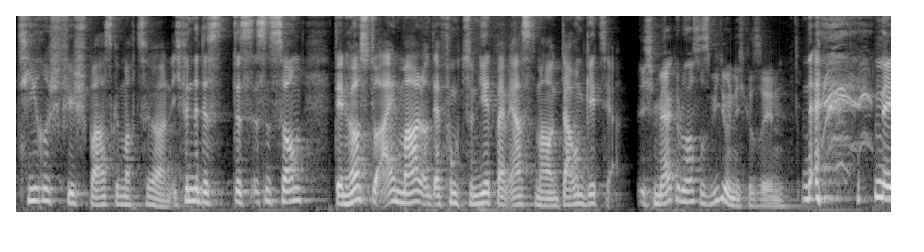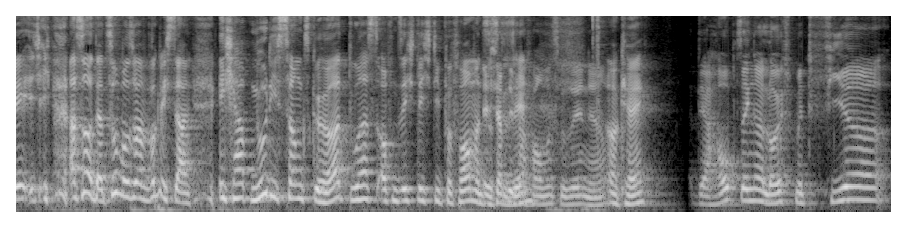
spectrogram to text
tierisch viel Spaß gemacht zu hören. Ich finde, das, das ist ein Song, den hörst du einmal und er funktioniert beim ersten Mal und darum geht's ja. Ich merke, du hast das Video nicht gesehen. Nee, ich, ich achso, dazu muss man wirklich sagen, ich habe nur die Songs gehört, du hast offensichtlich die Performances Ich habe die gesehen. Performance gesehen, ja. okay. Der Hauptsänger läuft mit vier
